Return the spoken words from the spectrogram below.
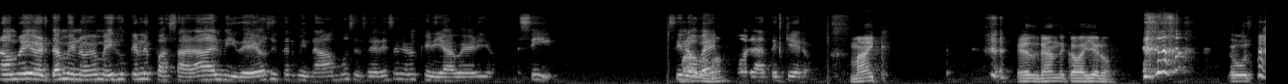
No, hombre, y ahorita mi novio me dijo que le pasara el video si terminábamos de hacer eso, que lo quería ver yo. Sí. Si lo va. hola, te quiero. Mike, eres grande, caballero. Me gustan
